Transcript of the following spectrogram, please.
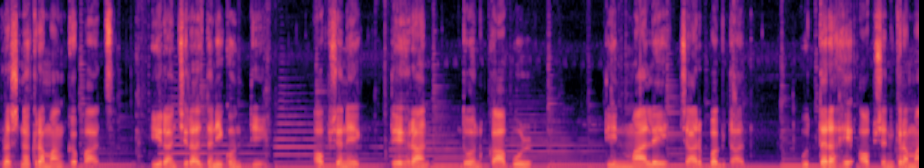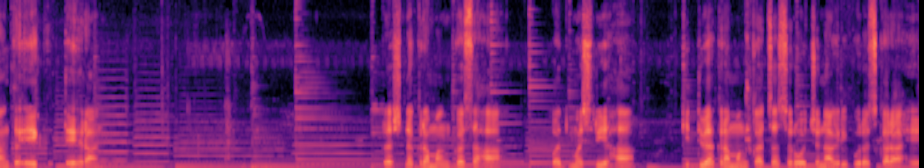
प्रश्न क्रमांक पाच. इराणची राजधानी कोणती? ऑप्शन एक तेहरान दोन काबूल तीन माले चार बगदाद. उत्तर आहे ऑप्शन क्रमांक एक तेहरान. प्रश्न क्रमांक सहा. पद्मश्री हा कितव्या क्रमांकाचा सर्वोच्च नागरी पुरस्कार आहे?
